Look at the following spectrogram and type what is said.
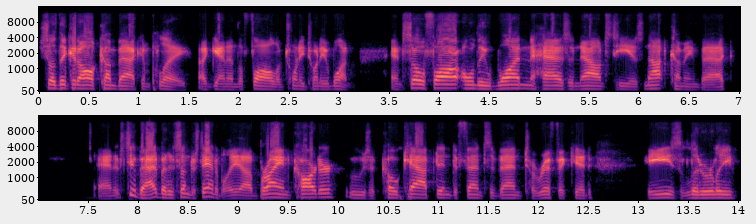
so they could all come back and play again in the fall of 2021. And so far, only one has announced he is not coming back. And it's too bad, but it's understandable. Uh, Brian Carter, who's a co captain, defensive end, terrific kid, he's literally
